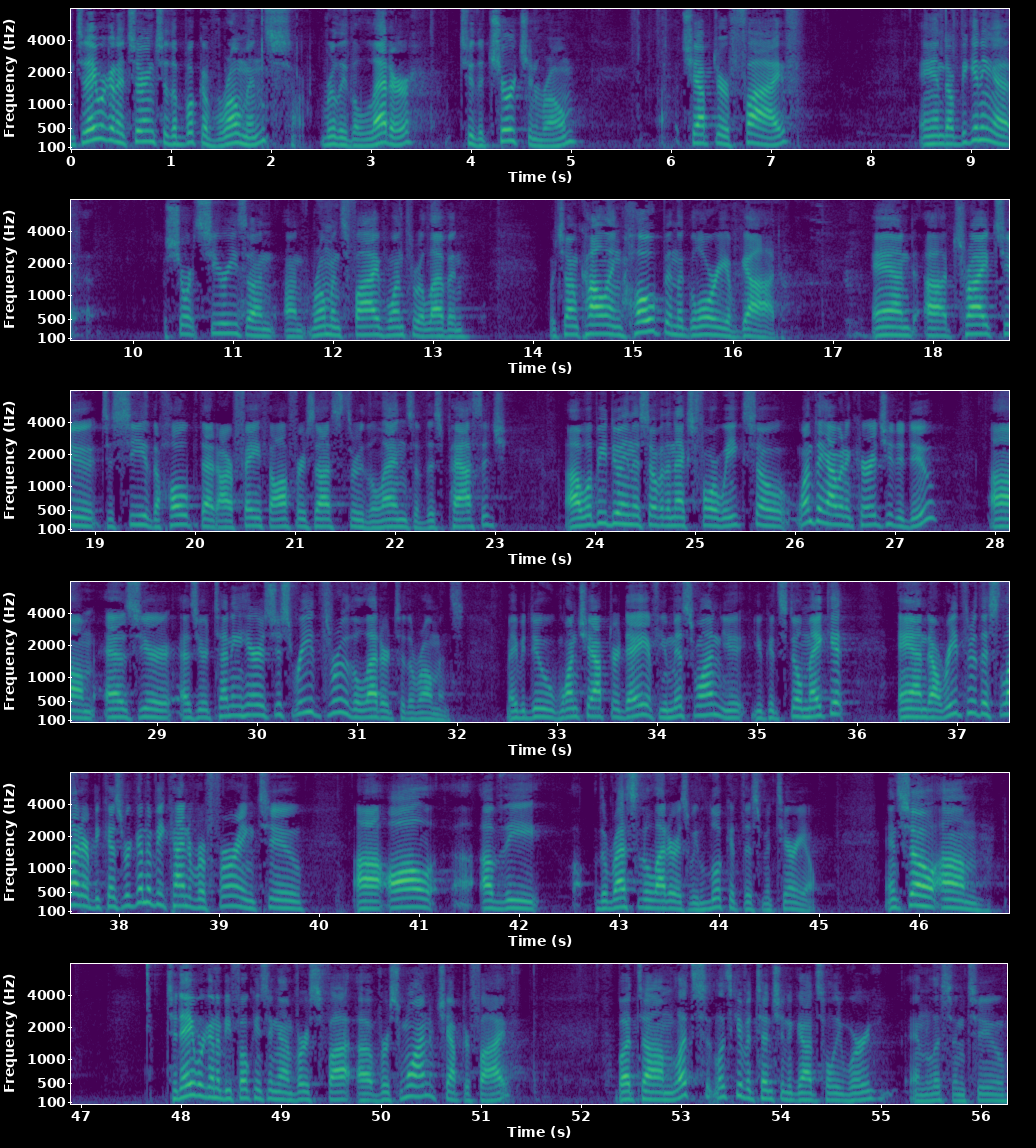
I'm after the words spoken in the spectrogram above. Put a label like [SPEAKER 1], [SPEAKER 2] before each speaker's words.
[SPEAKER 1] And today we're going to turn to the book of Romans, really the letter to the church in Rome, chapter 5. And I'm beginning a, a short series on, on Romans 5, 1 through 11, which I'm calling Hope in the Glory of God. And uh, try to, to see the hope that our faith offers us through the lens of this passage. Uh, we'll be doing this over the next four weeks. So, one thing I would encourage you to do um, as, you're, as you're attending here is just read through the letter to the Romans. Maybe do one chapter a day. If you miss one, you, you could still make it. And uh, read through this letter because we're going to be kind of referring to uh, all of the, the rest of the letter as we look at this material. And so um, today we're going to be focusing on verse, five, uh, verse 1 of chapter 5. But um, let's, let's give attention to God's holy word and listen to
